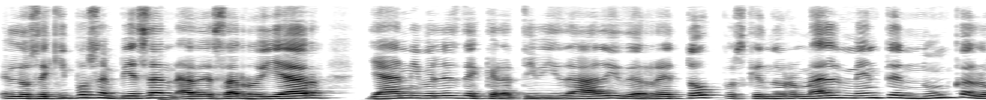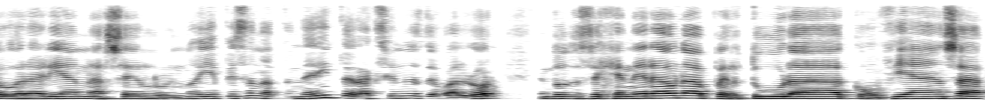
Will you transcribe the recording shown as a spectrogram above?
los equipos empiezan a desarrollar ya niveles de creatividad y de reto, pues que normalmente nunca lograrían hacerlo, ¿no? Y empiezan a tener interacciones de valor en donde se genera una apertura, confianza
